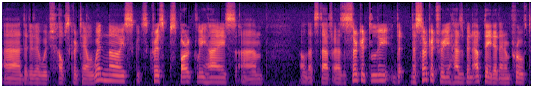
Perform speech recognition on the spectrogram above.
uh, which helps curtail wind noise. It's crisp, sparkly highs, um, all that stuff. As a circuitry, the, the circuitry has been updated and improved.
